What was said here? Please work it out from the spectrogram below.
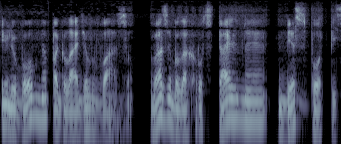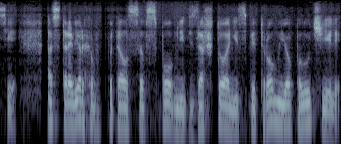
и любовно погладил вазу. Ваза была хрустальная, без подписи. Островерхов пытался вспомнить, за что они с Петром ее получили.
